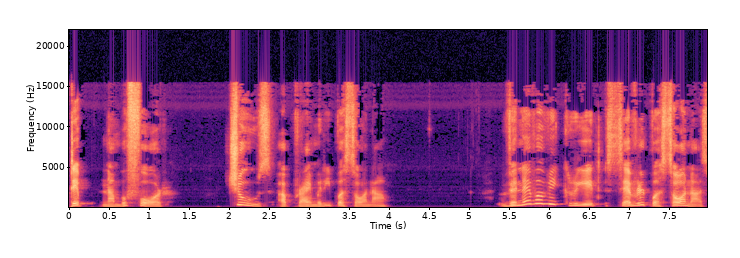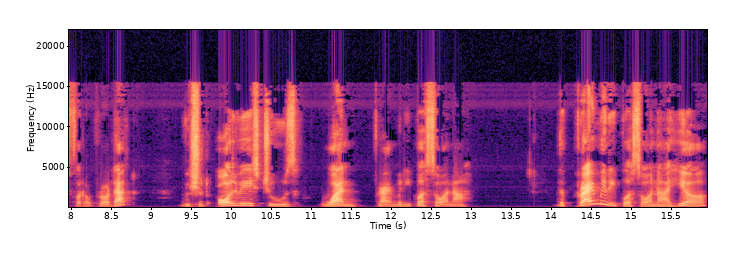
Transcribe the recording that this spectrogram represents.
Tip number four. Choose a primary persona. Whenever we create several personas for a product, we should always choose one primary persona. The primary persona here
